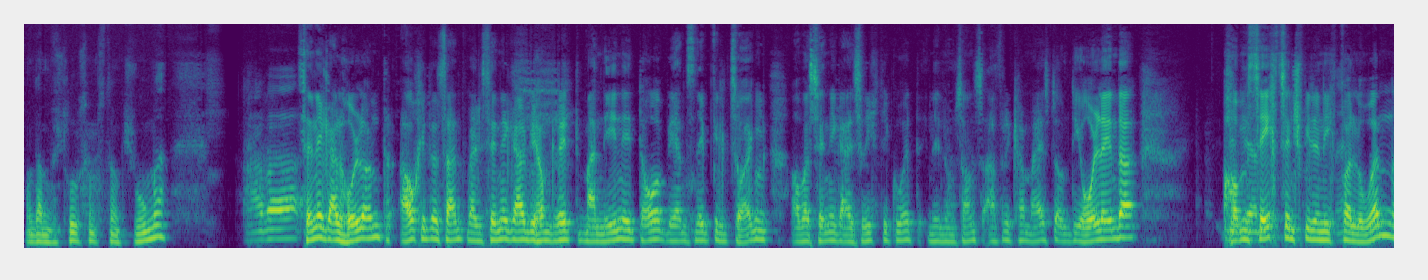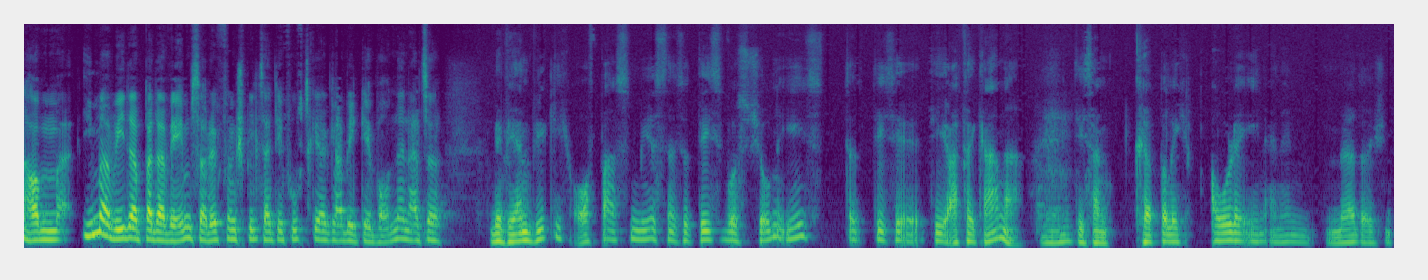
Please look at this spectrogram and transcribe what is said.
Und am Schluss haben sie dann geschwommen. Aber Senegal, Holland, auch interessant, weil Senegal, wir haben geredet, Mané nicht da, werden es nicht viel zeigen, aber Senegal ist richtig gut, nicht umsonst Afrikameister. Und die Holländer haben 16 Spiele nicht verloren, haben immer wieder bei der WMs Eröffnungsspielzeit die 50er, glaube ich, gewonnen. Also wir werden wirklich aufpassen müssen. Also das, was schon ist, diese, die Afrikaner, mhm. die sind körperlich alle in einem mörderischen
